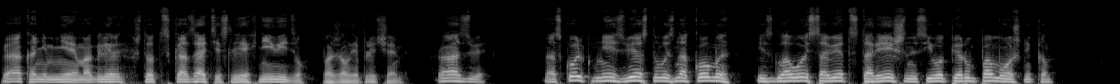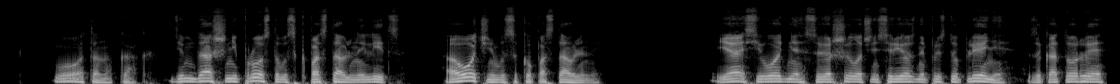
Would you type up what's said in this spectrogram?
«Как они мне могли что-то сказать, если я их не видел?» — пожал я плечами. «Разве? Насколько мне известно, вы знакомы и с главой совета старейшин, и с его первым помощником». Вот оно как. Димдаши не просто высокопоставленные лица а очень высокопоставленный. Я сегодня совершил очень серьезное преступление, за которое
